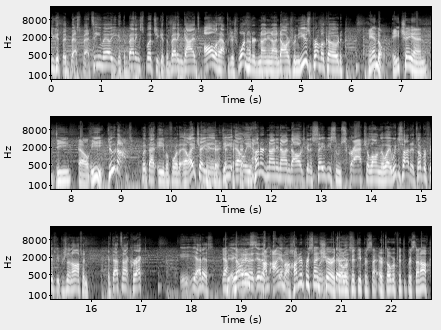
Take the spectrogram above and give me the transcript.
you get the best bets email, you get the betting splits, you get the betting guides, all of that for just $199 when you use the promo code HANDLE, H A N D L E. Do not put that E before the L. H A N D L E. $199 going to save you some scratch along the way. We decided it's over 50% off, and if that's not correct, yeah, it is. Yeah, yeah no, it, it is. It is. I'm, I am yeah. 100% sure it's over 50% or it's over 50% off.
